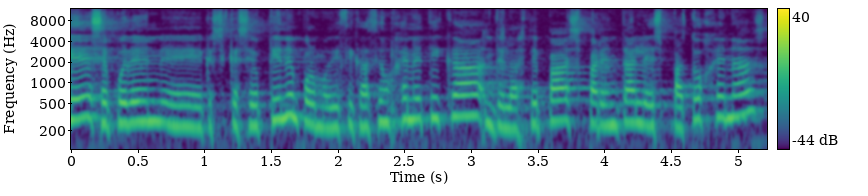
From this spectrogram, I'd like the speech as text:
que se, pueden, eh, que se obtienen por modificación genética de las cepas parentales patógenas,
